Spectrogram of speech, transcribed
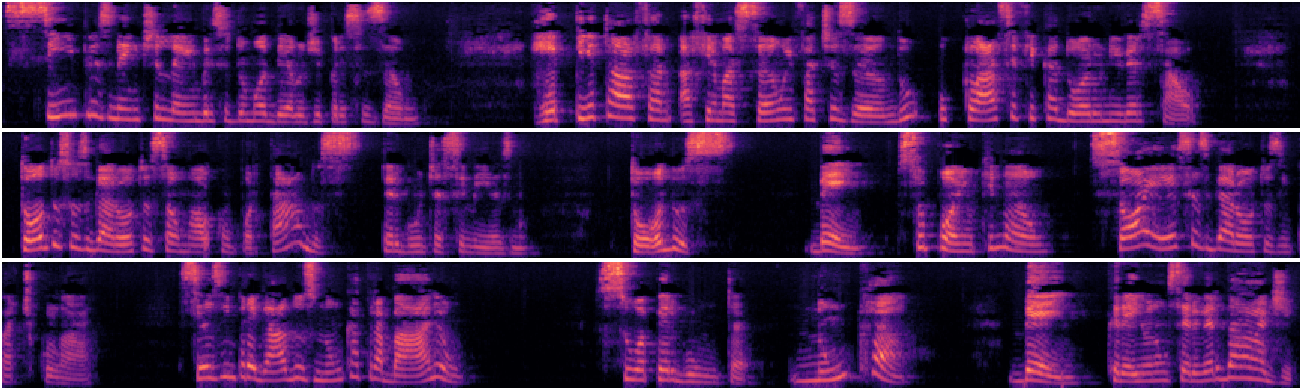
simplesmente lembre-se do modelo de precisão. Repita a afirmação enfatizando o classificador universal. Todos os garotos são mal comportados? Pergunte a si mesmo. Todos? Bem, suponho que não. Só esses garotos em particular. Seus empregados nunca trabalham? Sua pergunta: nunca? Bem, creio não ser verdade.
